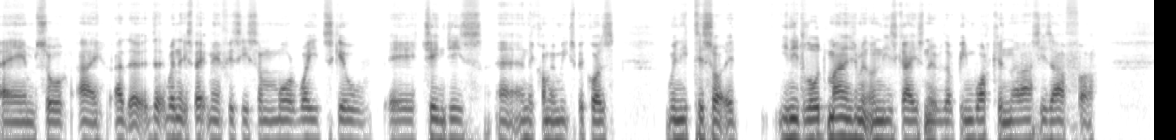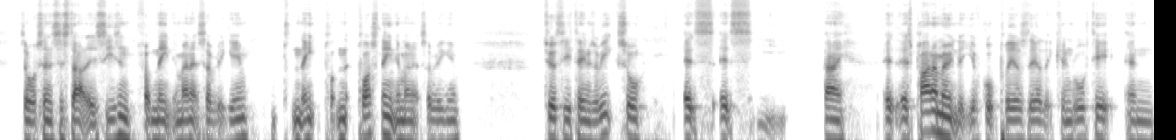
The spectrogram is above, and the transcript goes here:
Um, so I, I, I wouldn't expect me if we see some more wide scale uh, changes uh, in the coming weeks because we need to sort of you need load management on these guys now. They've been working their asses off for so since the start of the season for ninety minutes every game, plus ninety minutes every game, two or three times a week. So it's it's aye it, it's paramount that you've got players there that can rotate, and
